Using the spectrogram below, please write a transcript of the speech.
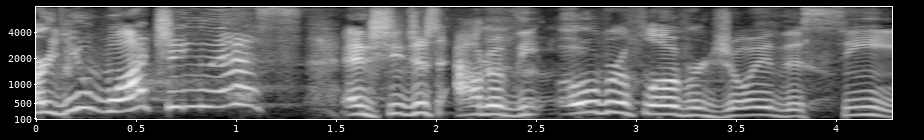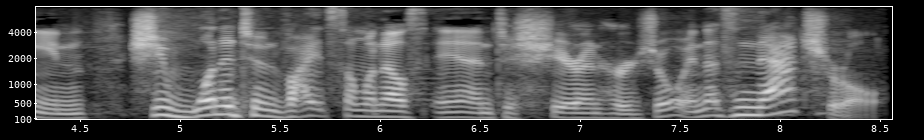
are you watching this?" And she just, out of the overflow of her joy of this scene, she wanted to invite someone else in to share in her joy, and that's natural.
